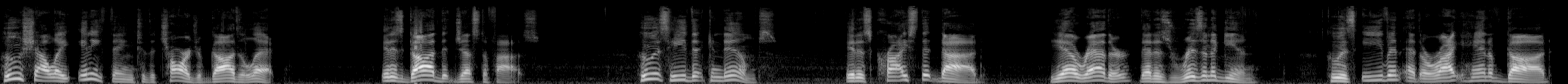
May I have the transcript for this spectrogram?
Who shall lay anything to the charge of God's elect? It is God that justifies. Who is he that condemns? It is Christ that died, yea, rather, that is risen again, who is even at the right hand of God,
